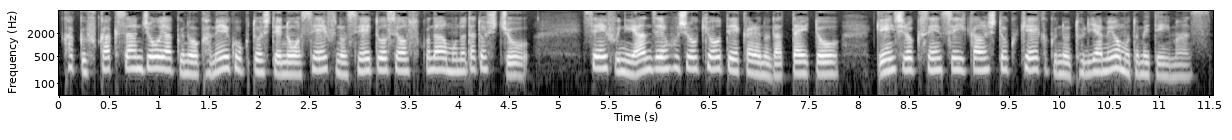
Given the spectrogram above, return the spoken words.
核不拡散条約の加盟国としての政府の正当性を損なうものだと主張。政府に安全保障協定からの脱退と原子力潜水艦取得計画の取りやめを求めています。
